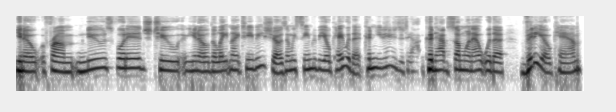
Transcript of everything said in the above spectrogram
you know, from news footage to you know the late night TV shows, and we seem to be okay with it. Couldn't you just could have someone out with a video cam,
